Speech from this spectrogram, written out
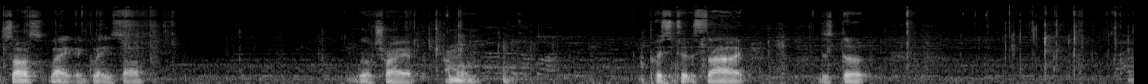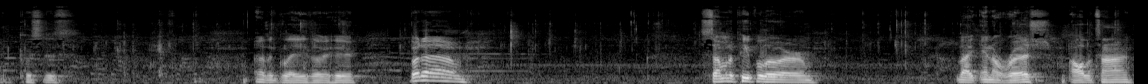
sauce, like a glaze sauce. We'll try it. I'm gonna push it to the side, this duck. Push this other glaze over here. But um, some of the people are like in a rush all the time.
